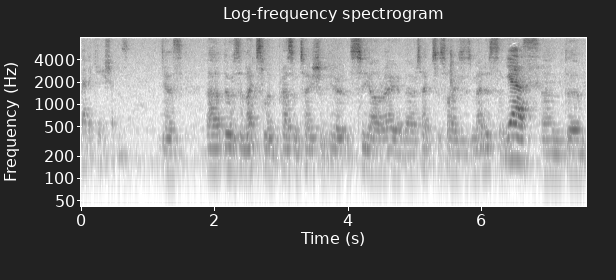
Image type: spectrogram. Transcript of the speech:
medications. Yes. Uh, there was an excellent presentation here at the CRA about exercise as medicine. Yes. And um,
